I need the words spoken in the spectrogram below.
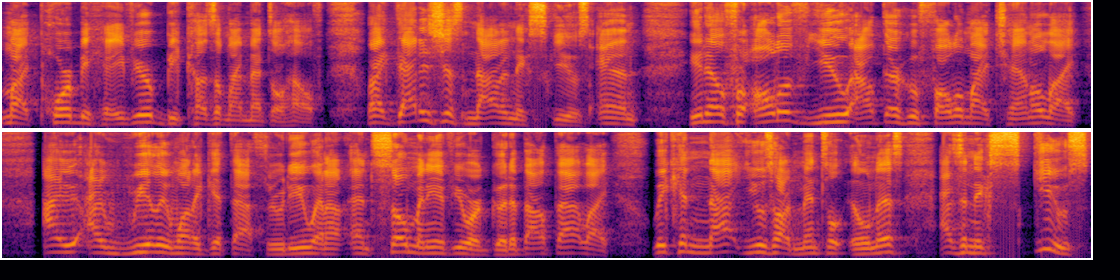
my poor behavior because of my mental health. Like, that is just not an excuse. And, you know, for all of you out there who follow my channel, like, I, I really wanna get that through to you, and, I, and so many of you are good about that. Like, we cannot use our mental illness as an excuse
